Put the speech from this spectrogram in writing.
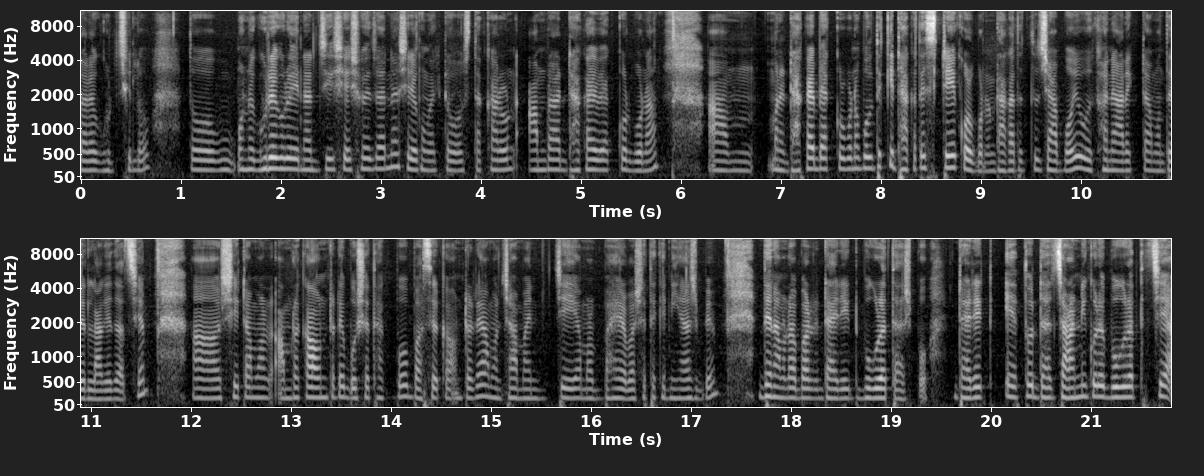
তারা ঘুরছিল। তো মানে ঘুরে ঘুরে এনার্জি শেষ হয়ে যায় না, সেরকম একটা অবস্থা। কারণ আমরা আর ঢাকায় ব্যাক করব না। মানে ঢাকায় ব্যাক করব না বলতে কি, ঢাকাতে স্টে করব না। ঢাকাতে তো যাবোই, ওইখানে আরেকটা আমাদের লাগেজ আছে। সেটা আমার, আমরা কাউন্টারে বসে থাকব বাসের কাউন্টারে আমার জামাই যে আমার ভাইয়ের বাসা থেকে নিয়ে আসবে। দেন আমরা আবার ডাইরেক্ট বগুড়াতে আসব। ডাইরেক্ট এত জার্নি করে বগুড়াতে চেয়ে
